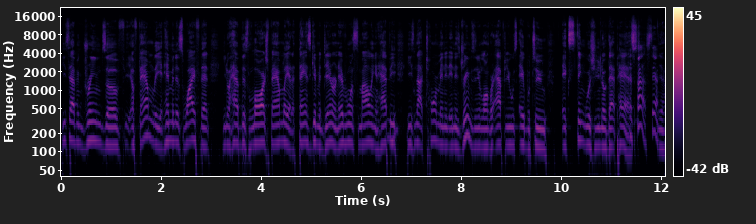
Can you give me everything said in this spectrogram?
He's having dreams of a family and him and his wife that, you know, have this large family at a Thanksgiving dinner and everyone's smiling and happy. He's not tormented in his dreams any longer after he was able to extinguish, you know, that past. It's past, yeah. Yeah.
